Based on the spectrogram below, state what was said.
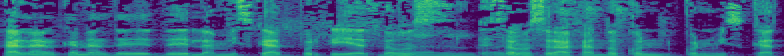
Jala el canal de, de la Miscat porque ya estamos, estamos trabajando con, con Miscat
